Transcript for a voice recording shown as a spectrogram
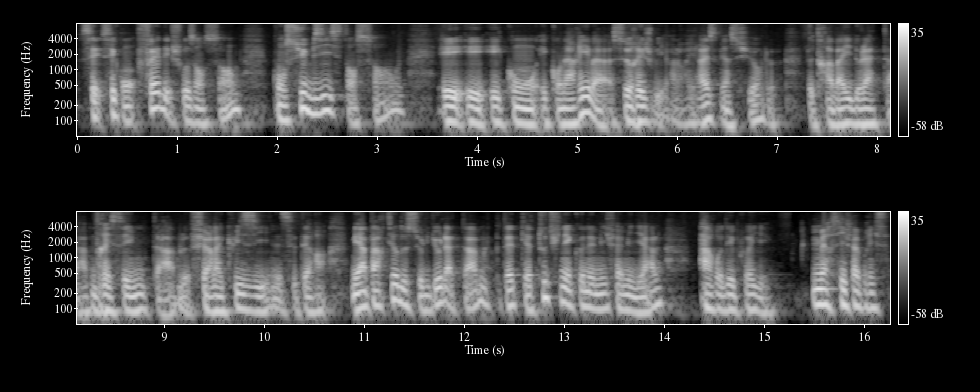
C'est qu'on fait des choses ensemble, qu'on subsiste ensemble et, qu'on arrive à se réjouir. Alors il reste bien sûr le, travail de la table, dresser une table, faire la cuisine, etc. Mais à partir de ce lieu, la table, peut-être qu'il y a toute une économie familiale à redéployer. Merci Fabrice.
